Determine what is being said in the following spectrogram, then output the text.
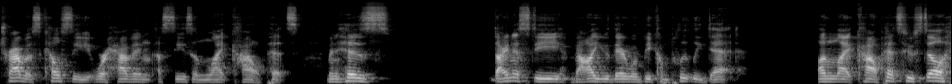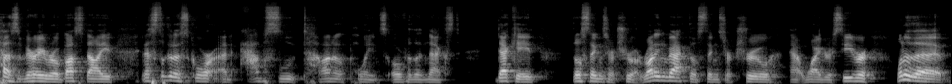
Travis Kelce were having a season like Kyle Pitts. I mean, his dynasty value there would be completely dead. Unlike Kyle Pitts, who still has very robust value and is still going to score an absolute ton of points over the next decade. Those things are true at running back. Those things are true at wide receiver. One of the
